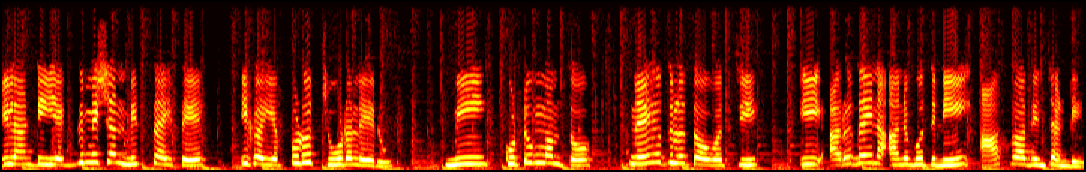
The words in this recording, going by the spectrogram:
ఇలాంటి ఎగ్జిబిషన్ మిస్ అయితే ఇక ఎప్పుడూ చూడలేరు. మీ కుటుంబంతో స్నేహితులతో వచ్చి ఈ అరుదైన అనుభూతిని ఆస్వాదించండి.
